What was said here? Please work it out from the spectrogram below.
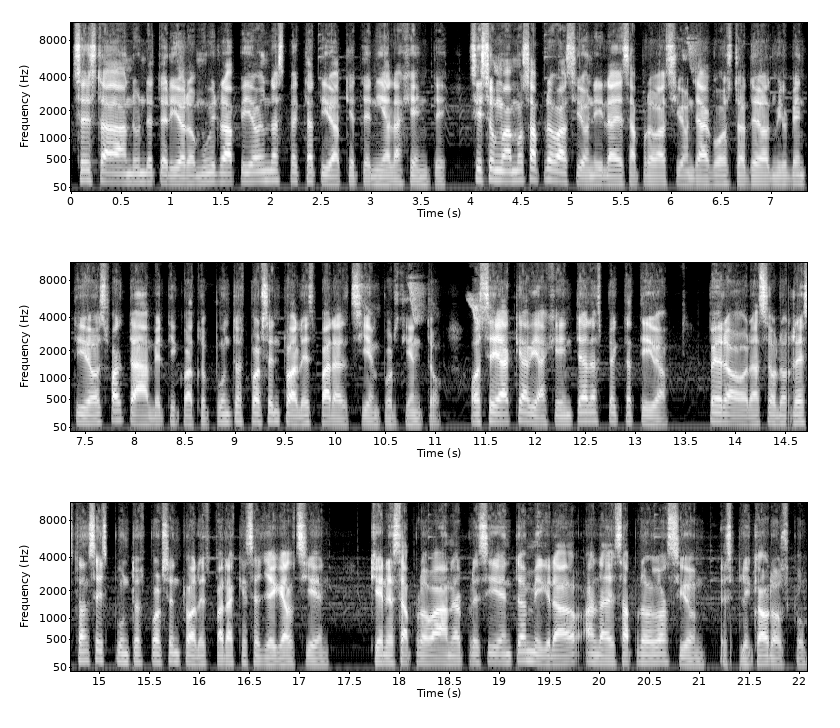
se está dando un deterioro muy rápido en la expectativa que tenía la gente. Si sumamos aprobación y la desaprobación de agosto de 2022, faltaban 24 puntos porcentuales para el 100%, o sea que había gente a la expectativa, pero ahora solo restan 6 puntos porcentuales para que se llegue al 100. Quienes aprobaban al presidente han migrado a la desaprobación, explica Orozco.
